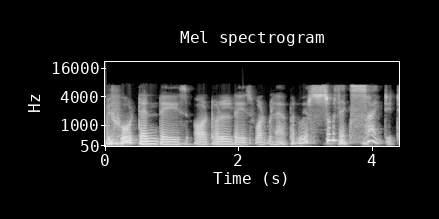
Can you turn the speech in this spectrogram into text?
Before 10 days or 12 days what will happen? We are so much excited.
